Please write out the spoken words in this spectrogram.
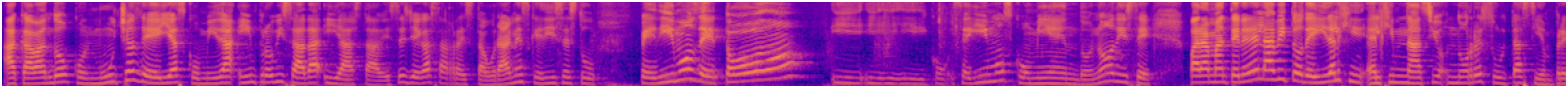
acabando con muchas de ellas comida improvisada y hasta a veces llegas a restaurantes que dices tú, pedimos de todo y, seguimos comiendo, ¿no? Dice, para mantener el hábito de ir al, al gimnasio no resulta siempre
